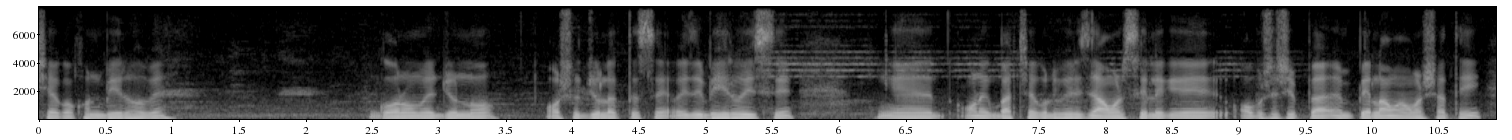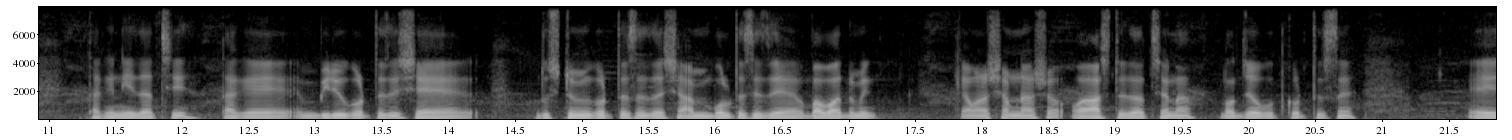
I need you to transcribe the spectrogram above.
সে কখন বের হবে। গরমের জন্য অসহ্য লাগতেছে। ওই যে বের হয়েছে অনেক বাচ্চাগুলো বের হয়েছে আমার ছেলেকে অবশেষে পেলাম আমার সাথেই। তাকে নিয়ে যাচ্ছি। তাকে ভিডিও করতেছি, সে দুষ্টুমি করতেছে যে আমি বলতেছি যে, বাবা, তুমি ক্যামেরার সামনে আসো। ও আসতে যাচ্ছে না। লজ্জাবোধ করতেছে। এই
